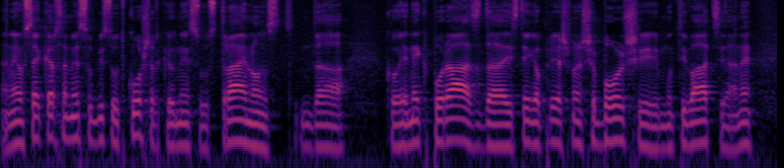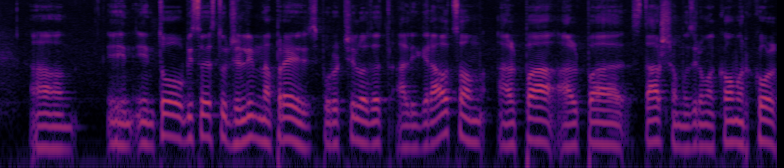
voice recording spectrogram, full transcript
Vse, kar sem jaz v bistvu od košarke odnesel, ustrajnost, da ko je nek poraz, da iz tega priješ ven še boljši, motivacija. ne. Um, in, in to v bistvu jaz tudi želim naprej sporočilo dati ali igravcem, ali pa, ali pa staršem, oziroma komorkoli,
